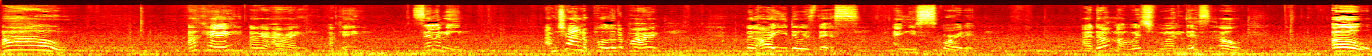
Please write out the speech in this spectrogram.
Oh, Okay, okay, all right, okay. Silly me. I'm trying to pull it apart, but all you do is this, and you squirt it. I don't know which one this, oh, oh,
